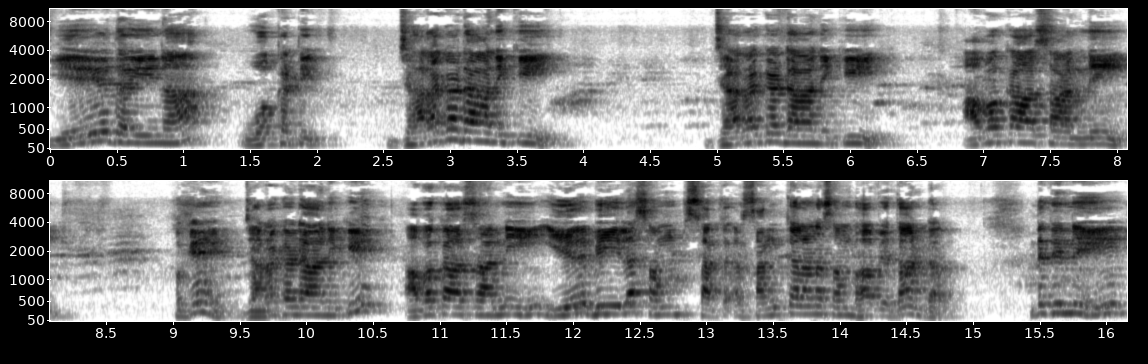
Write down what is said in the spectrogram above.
ఏదైనా ఒకటి జరగడానికి జరగడానికి అవకాశాన్ని ఓకే? జరగడానికి అవకాశాన్ని ఏ బీల సం సక- సంకలన సంభావ్యత అంటారు. అంటే దీన్ని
